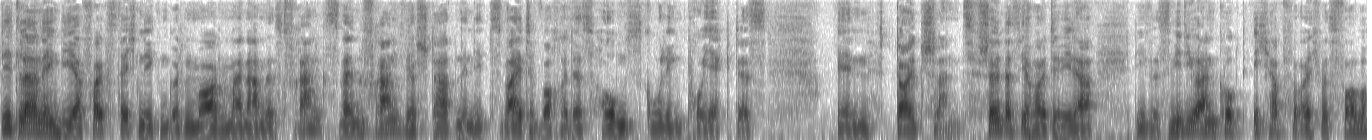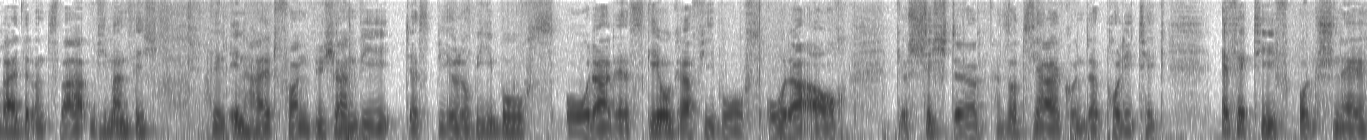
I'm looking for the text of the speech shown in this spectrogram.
Speed Learning, die Erfolgstechniken. Guten Morgen, mein Name ist Frank, Sven Frank. Wir starten in die zweite Woche des Homeschooling-Projektes in Deutschland. Schön, dass ihr heute wieder dieses Video anguckt. Ich habe für euch was vorbereitet und zwar, wie man sich den Inhalt von Büchern wie des Biologiebuchs oder des Geografiebuchs oder auch Geschichte, Sozialkunde, Politik effektiv und schnell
